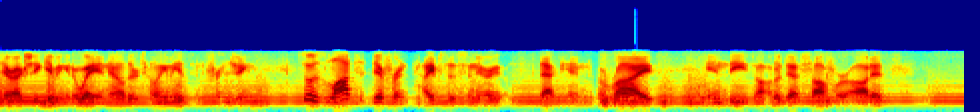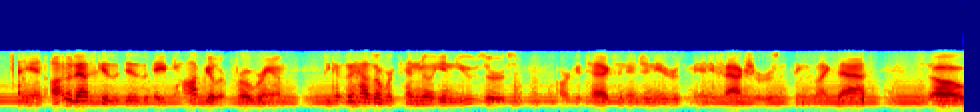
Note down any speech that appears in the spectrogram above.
They're actually giving it away, and now they're telling me it's infringing. So there's lots of different types of scenarios that can arise in these Autodesk software audits. And Autodesk is, is a popular program because it has over 10 million users architects and engineers, manufacturers, and things like that. So,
